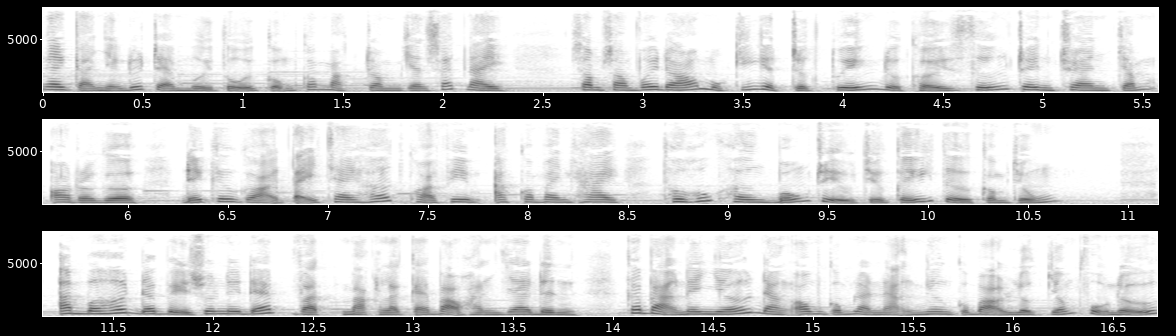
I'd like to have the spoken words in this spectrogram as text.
Ngay cả những đứa trẻ 10 tuổi cũng có mặt trong danh sách này. Song song với đó, một chiến dịch trực tuyến được khởi xướng trên trend.org để kêu gọi tẩy chay hết khỏi phim Aquaman 2, thu hút hơn 4 triệu chữ ký từ công chúng. Amber Heard đã bị Johnny Depp vạch mặt là kẻ bạo hành gia đình. Các bạn nên nhớ đàn ông cũng là nạn nhân của bạo lực giống phụ nữ.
